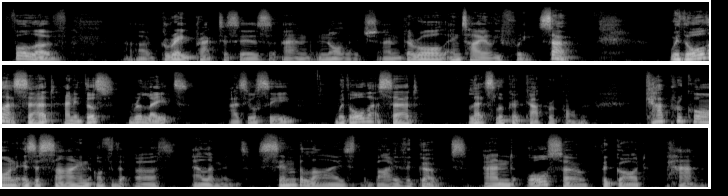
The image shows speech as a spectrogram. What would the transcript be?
full of uh, great practices and knowledge, and they're all entirely free. So, with all that said, and it does relate, as you'll see, with all that said, let's look at Capricorn. Capricorn is a sign of the earth element, symbolized by the goats, and also the god Pan,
